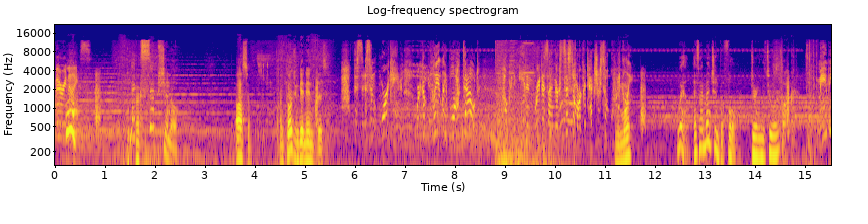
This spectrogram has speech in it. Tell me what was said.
Very nice. Exceptional. Awesome. I told you I'm getting into this. This isn't working. We're completely blocked out. How could Eden redesign their system architecture so Any more? quickly? Well, as I mentioned before, during the tour, Fuck. Maybe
